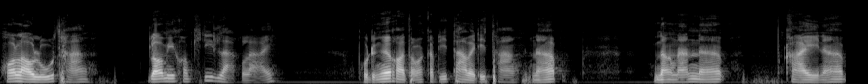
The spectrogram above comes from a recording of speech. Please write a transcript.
เพราะเรารู้ทาง เรามีความคิดที่หลากหลาย ผมถึงให้ความสำคัญกับทิศทางไปทิศทางนะครับ ดังนั้นนะครับ ใครนะครับ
